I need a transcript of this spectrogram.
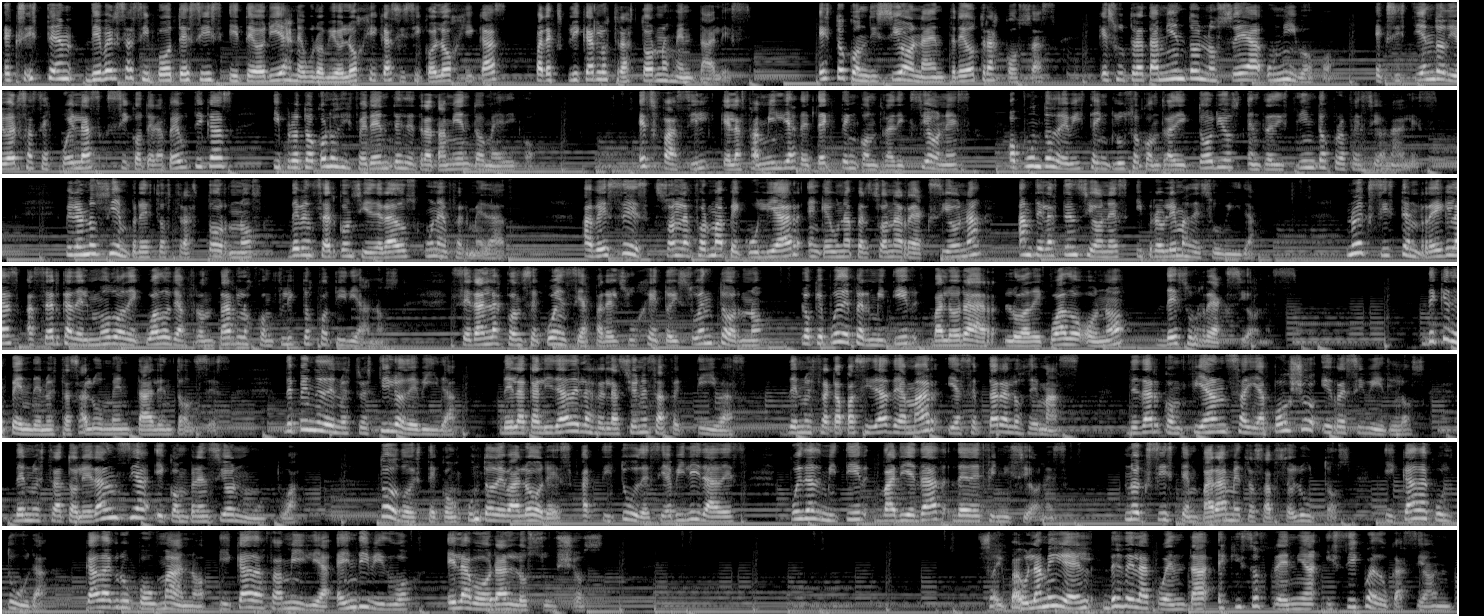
Existen diversas hipótesis y teorías neurobiológicas y psicológicas para explicar los trastornos mentales. Esto condiciona, entre otras cosas, que su tratamiento no sea unívoco, existiendo diversas escuelas psicoterapéuticas y protocolos diferentes de tratamiento médico. Es fácil que las familias detecten contradicciones o puntos de vista incluso contradictorios entre distintos profesionales pero no siempre estos trastornos deben ser considerados una enfermedad. A veces son la forma peculiar en que una persona reacciona ante las tensiones y problemas de su vida. No existen reglas acerca del modo adecuado de afrontar los conflictos cotidianos. Serán las consecuencias para el sujeto y su entorno lo que puede permitir valorar lo adecuado o no de sus reacciones. ¿De qué depende nuestra salud mental entonces? Depende de nuestro estilo de vida, de la calidad de las relaciones afectivas, de nuestra capacidad de amar y aceptar a los demás, de dar confianza y apoyo y recibirlos, de nuestra tolerancia y comprensión mutua. Todo este conjunto de valores, actitudes y habilidades puede admitir variedad de definiciones. No existen parámetros absolutos, y cada cultura, cada grupo humano y cada familia e individuo elaboran los suyos. Soy Paula Miguel desde la cuenta Esquizofrenia y Psicoeducación.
